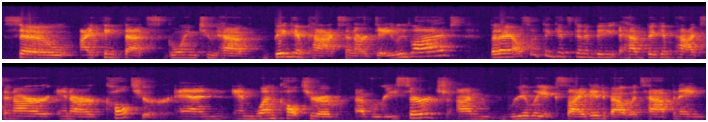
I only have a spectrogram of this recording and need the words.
So I think that's going to have big impacts in our daily lives, but I also think it's going to be have big impacts in our in our culture and and one culture of, of research. I'm really excited about what's happening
